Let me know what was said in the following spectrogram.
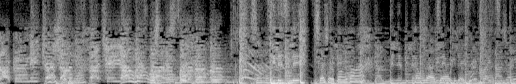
还手屏，然后我们看五十的时间，小手动一动啊！看舞蹈就要九九三，极专业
